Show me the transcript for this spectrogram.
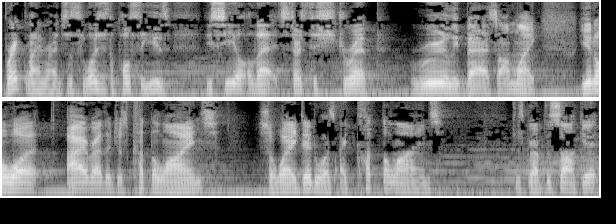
brake line wrench. This is what you're supposed to use. You see all that? It starts to strip really bad. So I'm like, you know what? I'd rather just cut the lines. So what I did was I cut the lines, just grab the socket,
